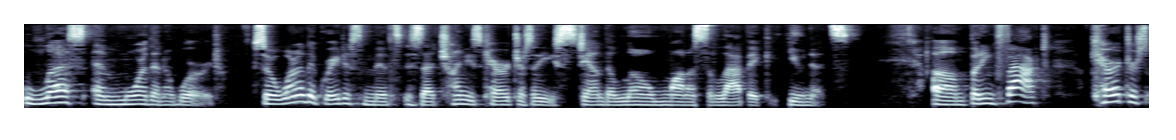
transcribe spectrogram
less and more than a word. So one of the greatest myths is that Chinese characters are these standalone monosyllabic units. Um, but in fact, characters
